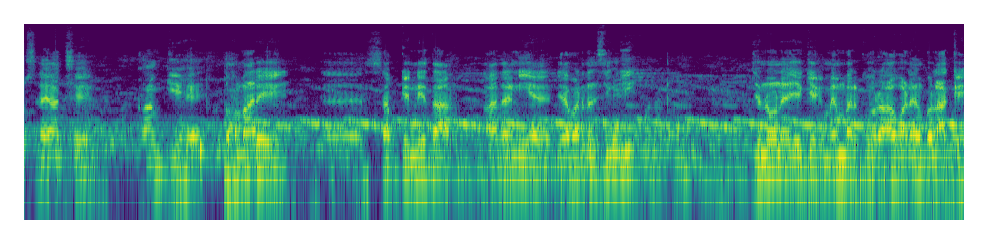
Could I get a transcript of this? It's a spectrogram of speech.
उसने अच्छे काम किए हैं। तो हमारे सबके नेता आदरणीय जयवर्धन सिंह जी, जिन्होंने एक एक मेंबर को रावगढ़ में बुला के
